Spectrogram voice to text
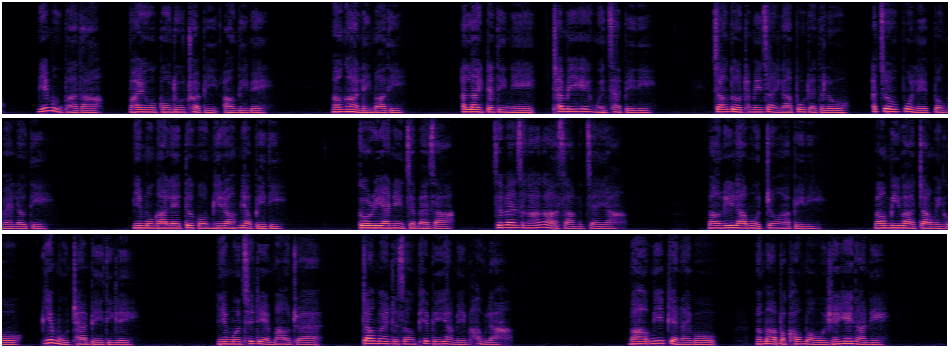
မြင့်မှုဘာသာဘိုင်ယိုဂုံတိုးထွက်ပြီးအောင်သည်ပဲမောင်ကလိမ္မာသည် အလိုက်တတိနှင့်ထမင်းဟင်းဝင်ချက်ပေးသည်ကျောင်းတော်ထမင်းဆိုင်လာပို့တတ်သလိုအကျုံပို့လဲပုံမှန်လုပ်သည် မြင့်မှုကလည်းသူ့ကိုမြေတော်မြောက်ပေးသည်ကိုရီးယားနှင့်ဂျပန်စာဂျပန်စကားကအစာမကြမ်းရမောင်လေးလာဖို့တွန်းအားပေးသည်မောင်မိဘတာဝန်ကိုပြင့်မှုထမ်းပေးသည်လေမြင့်မှုချစ်တဲ့မောင်အတွက်တောင်ပန်တစုံဖြစ်ပေးရမယ်မဟုတ်လားမောင်အမြင့်ပြန်နိုင်ဖို့မမပခုံးပေါ်ကိုရဲရဲတာနေ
